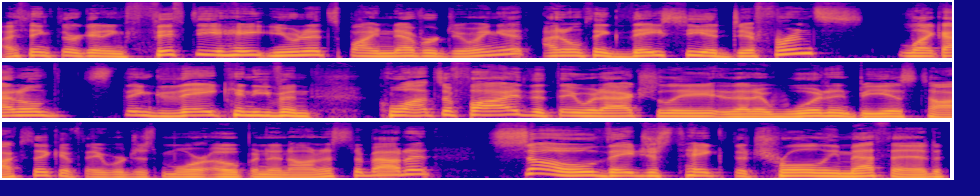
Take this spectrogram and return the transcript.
I think they're getting 50 hate units by never doing it. I don't think they see a difference. Like I don't think they can even quantify that they would actually that it wouldn't be as toxic if they were just more open and honest about it. So they just take the trolley method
